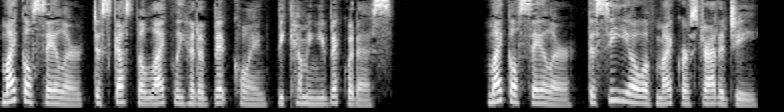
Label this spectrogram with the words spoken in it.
Michael Saylor discussed the likelihood of Bitcoin becoming ubiquitous. Michael Saylor, the CEO of MicroStrategy,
